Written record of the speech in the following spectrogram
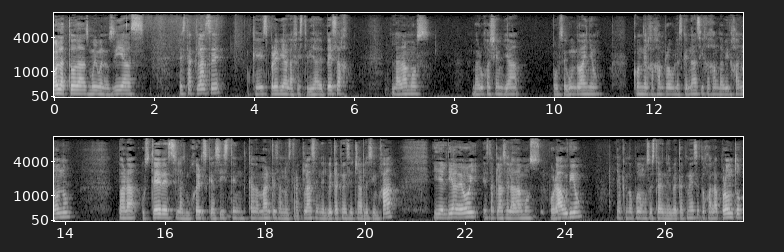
Hola a todas, muy buenos días. Esta clase, que es previa a la festividad de Pesach, la damos Baruch Hashem ya por segundo año con el Jajam Raúl Eskenazi, Jajam David Hanono, para ustedes, las mujeres que asisten cada martes a nuestra clase en el Beta Knesset Charles Simha. Y el día de hoy, esta clase la damos por audio, ya que no podemos estar en el Beta Knesset. Ojalá pronto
